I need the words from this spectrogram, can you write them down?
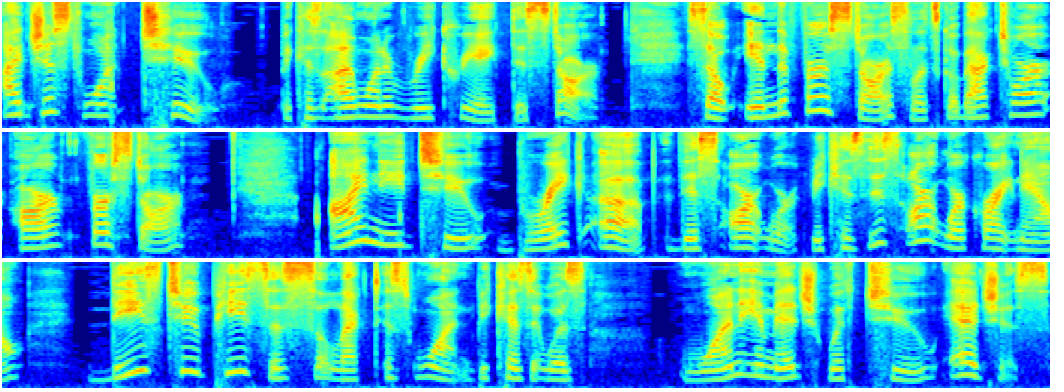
I just want two because I want to recreate this star. So in the first star, so let's go back to our, our first star, I need to break up this artwork because this artwork right now, these two pieces select as one because it was one image with two edges.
